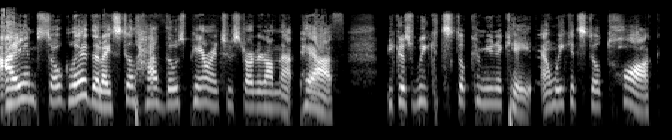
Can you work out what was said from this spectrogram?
I am so glad that I still have those parents who started on that path because we could still communicate and we could still talk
